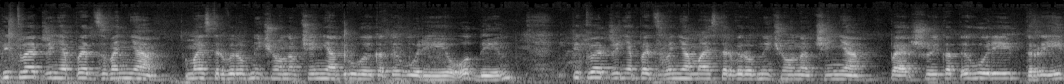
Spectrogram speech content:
Підтвердження педзвання майстер виробничого навчання другої категорії один. Підтвердження педзвання майстер виробничого навчання першої категорії три.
